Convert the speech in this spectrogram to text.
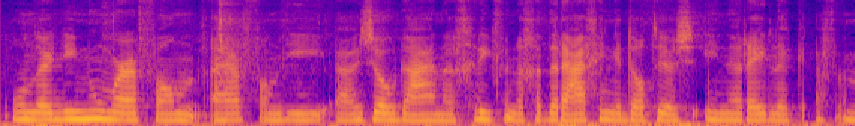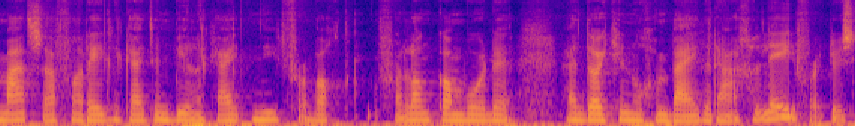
onder die noemer van, eh, van die eh zodanig grievende gedragingen, dat dus in een, redelijk, een maatstaf van redelijkheid en billijkheid niet verwacht, verlangd kan worden hè, dat je nog een bijdrage levert. Dus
